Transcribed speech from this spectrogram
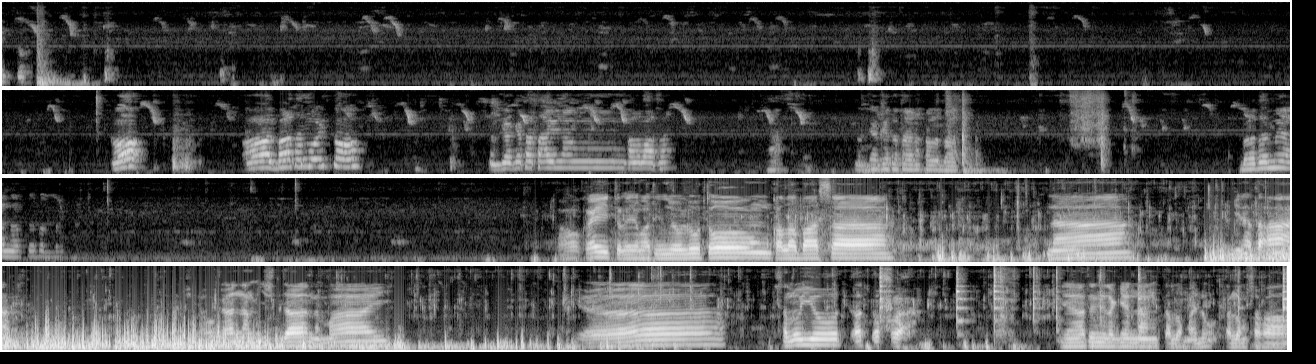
Ito. Ko, ah, balatan mo ito. oh. Naggagata tayo ng kalabasa. Ha? Naggagata tayo ng kalabasa. Balatan mo yan at pagbalik. Okay, ito na yung ating nilulutong kalabasa na ginataan. Sinugan ng isda na may yeah, saluyot at okra. Yan natin nilagyan ng talong ano, talong saka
